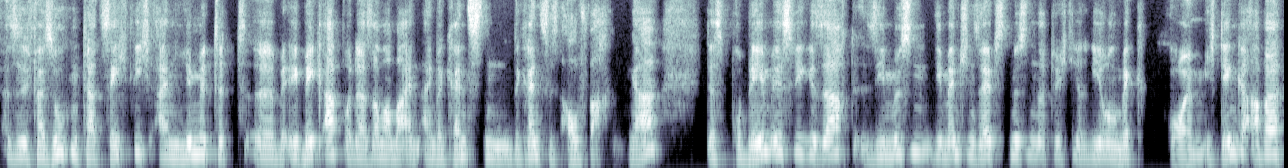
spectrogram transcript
also sie versuchen tatsächlich ein Limited äh, Wake-up oder sagen wir mal ein, ein begrenzten, begrenztes Aufwachen. Ja, das Problem ist, wie gesagt, sie müssen, die Menschen selbst müssen natürlich die Regierung wegräumen. Ich denke aber,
